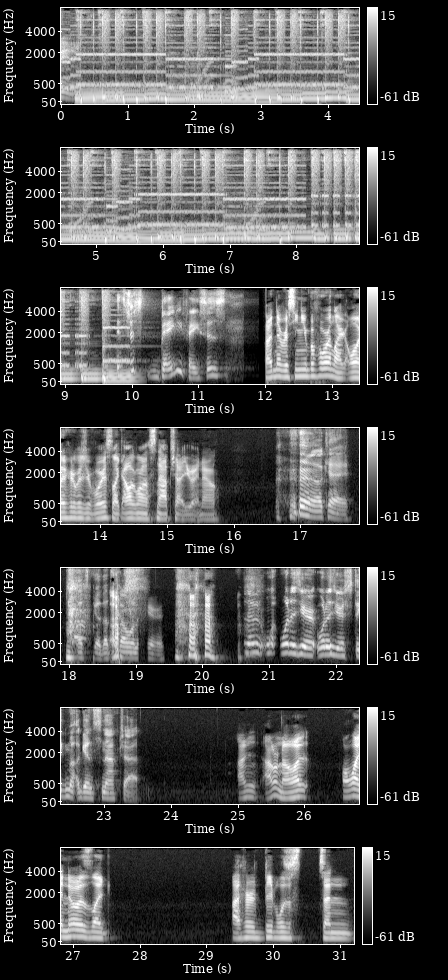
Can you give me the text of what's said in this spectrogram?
Twelve, food. It's just baby faces. If I'd never seen you before and like all I heard was your voice, like I would want to Snapchat you right now. okay, that's good. That's what I want to hear. What, what is your what is your stigma against Snapchat? I I don't know. I all I know is like I heard people just send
